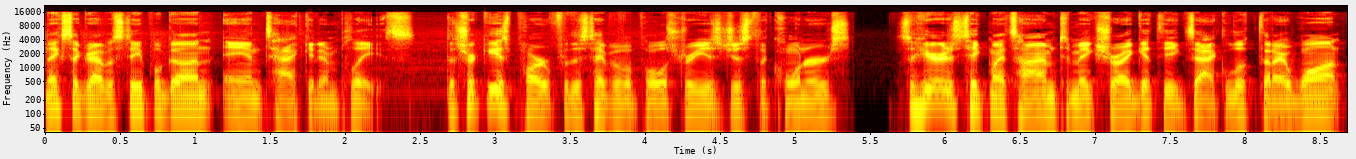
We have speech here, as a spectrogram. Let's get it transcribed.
Next I grab a staple gun and tack it in place. The trickiest part for this type of upholstery is just the corners, so here I just take my time to make sure I get the exact look that I want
